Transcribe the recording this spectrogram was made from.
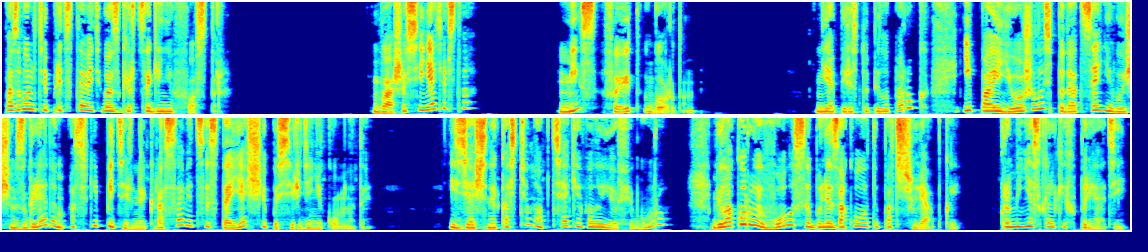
Позвольте представить вас герцогине Фостер». «Ваше сиятельство?» «Мисс Фейт Гордон». Я переступила порог и поежилась под оценивающим взглядом ослепительной красавицы, стоящей посередине комнаты. Изящный костюм обтягивал ее фигуру, белокурые волосы были заколоты под шляпкой, кроме нескольких прядей,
